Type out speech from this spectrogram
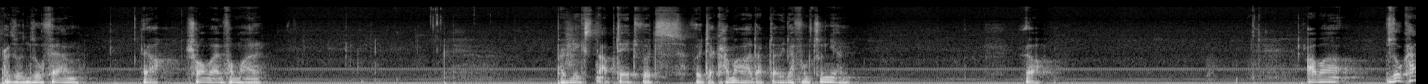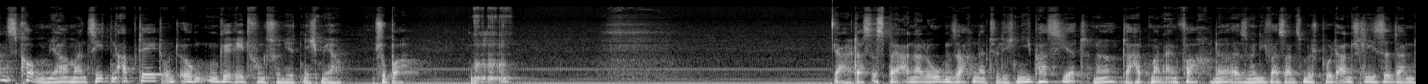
Also insofern, ja, schauen wir einfach mal. Beim nächsten Update wird der Kameraadapter wieder funktionieren. Ja. Aber so kann es kommen, ja. Man sieht ein Update und irgendein Gerät funktioniert nicht mehr. Super. Ja, das ist bei analogen Sachen natürlich nie passiert. Ne? Da hat man einfach, ne, also wenn ich was ans Mischpult anschließe, dann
